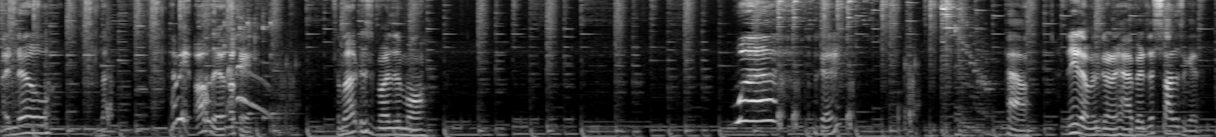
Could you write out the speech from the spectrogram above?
I know. How many are there? Okay. Somehow just run them all. What? Okay. Pow. I knew that was gonna happen. Let's try this again.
